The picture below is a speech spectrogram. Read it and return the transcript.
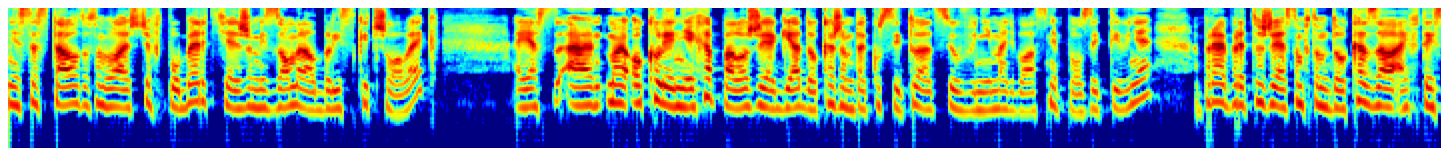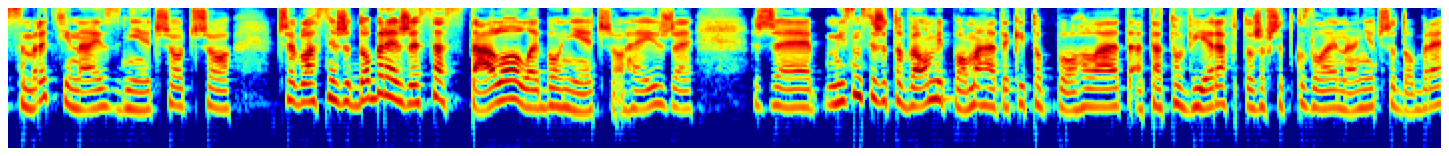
mne sa stalo, to som bola ešte v puberte, že mi zomrel blízky človek. A, ja, a moje okolie nechápalo, že jak ja dokážem takú situáciu vnímať vlastne pozitívne. A práve preto, že ja som v tom dokázala aj v tej smrti nájsť niečo, čo, čo je vlastne, že dobré, že sa stalo, lebo niečo. Hej? Že, že myslím si, že to veľmi pomáha takýto pohľad a táto viera v to, že všetko zlé je na niečo dobré,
